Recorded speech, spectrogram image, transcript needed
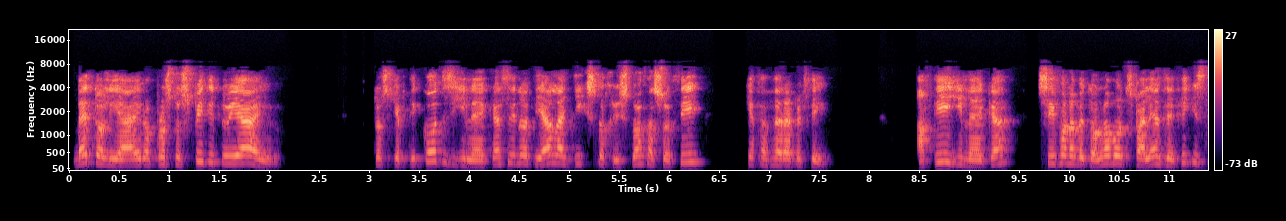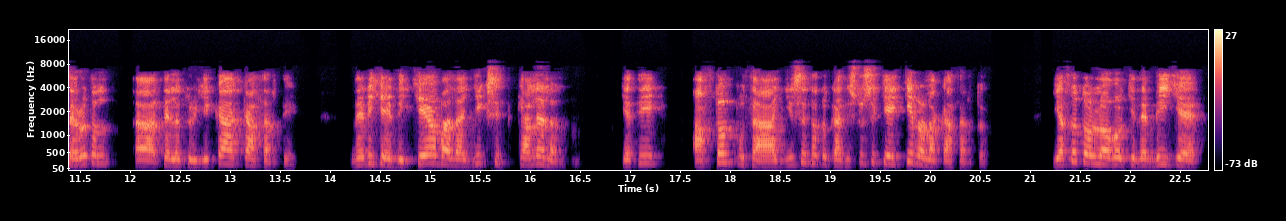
με τον Ιάηρο προς το σπίτι του Ιάηρου. Το σκεπτικό της γυναίκας είναι ότι αν αγγίξει τον Χριστό θα σωθεί και θα θεραπευτεί. Αυτή η γυναίκα, σύμφωνα με τον νόμο της Παλαιάς Διαθήκης, θεωρούταν α, τελετουργικά ακάθαρτη. Δεν είχε δικαίωμα να αγγίξει κανέναν. Γιατί αυτόν που θα άγγισε θα τον καθιστούσε και εκείνον ακάθαρτο. Γι' αυτό το λόγο και δεν πήγε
